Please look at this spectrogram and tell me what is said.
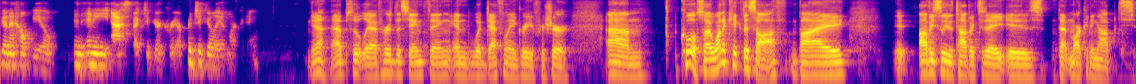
going to help you in any aspect of your career, particularly in marketing. Yeah, absolutely. I've heard the same thing and would definitely agree for sure. Um, cool. So I want to kick this off by obviously the topic today is that marketing ops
